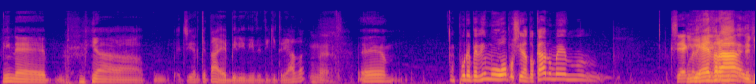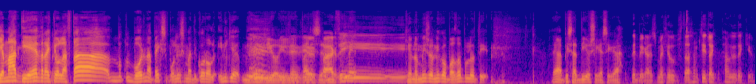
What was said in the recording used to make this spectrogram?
είναι μια έτσι, αρκετά έμπειρη διαιτητική τριάδα. Ναι. Ε, που ρε παιδί μου, όπως και να το κάνουμε, Ξέρει, η δηλαδή, έδρα, τέτοιο η γεμάτη παιχνίδι, έδρα ναι. και όλα αυτά μπορεί να παίξει πολύ σημαντικό ρόλο. Είναι και 0-2 η 0-2 Πάρη Πάρη. φίλε. Και νομίζω Νίκο Παδόπουλο ότι. Ε, να πεις αντίο σιγά σιγά. Δεν πειράζει, μέχρι εδώ που φτάσαμε. Τι το. Α, δεν το κύριο.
